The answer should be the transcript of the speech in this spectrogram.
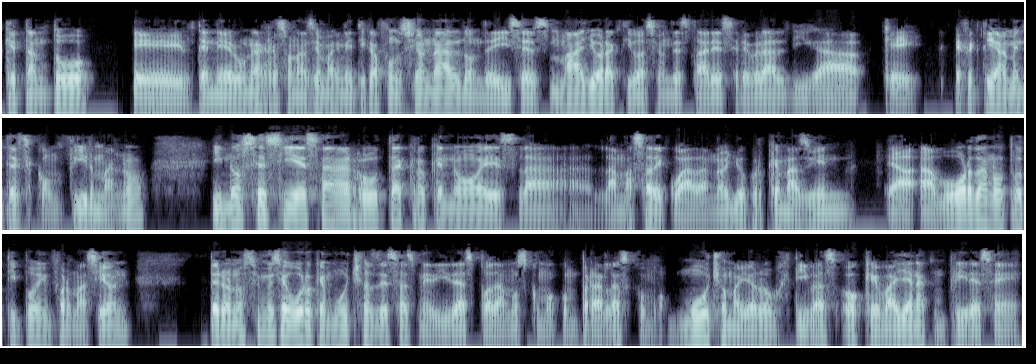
que tanto eh, el tener una resonancia magnética funcional donde dices mayor activación de esta área cerebral diga que efectivamente se confirma, ¿no? Y no sé si esa ruta creo que no es la, la más adecuada, ¿no? Yo creo que más bien abordan otro tipo de información pero no estoy muy seguro que muchas de esas medidas podamos como comprarlas como mucho mayor objetivas o que vayan a cumplir ese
